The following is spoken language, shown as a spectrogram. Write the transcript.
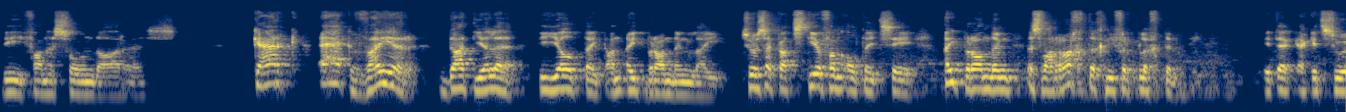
die van 'n sondaar is. Kerk, ek weier dat julle die heeltyd aan uitbranding ly. Soos ek wat Stefan altyd sê, uitbranding is waaragtig nie verpligtend nie. Het ek ek het so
